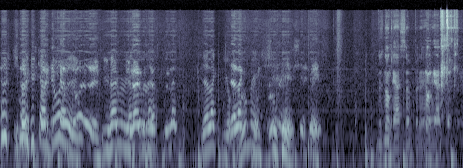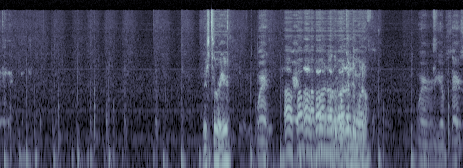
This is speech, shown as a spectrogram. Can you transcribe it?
you can't do it. You have your... You're like... You're like... You're like your You're like your There's no gas up but. No gas up. There's two right here. Where? Oh, Where? Found, oh, I found, found another one. One middle. Where? Are you upstairs?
